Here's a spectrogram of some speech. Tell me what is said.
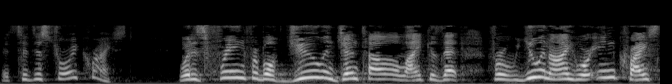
It's to destroy Christ. What is freeing for both Jew and Gentile alike is that for you and I who are in Christ,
